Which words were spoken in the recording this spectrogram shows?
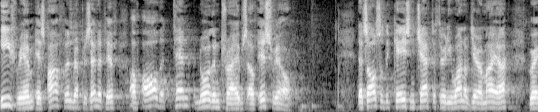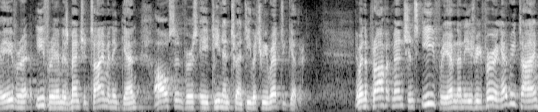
Ephraim is often representative of all the ten northern tribes of Israel. That's also the case in chapter 31 of Jeremiah, where Ephraim is mentioned time and again, also in verse 18 and 20, which we read together. And when the prophet mentions Ephraim, then he is referring every time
